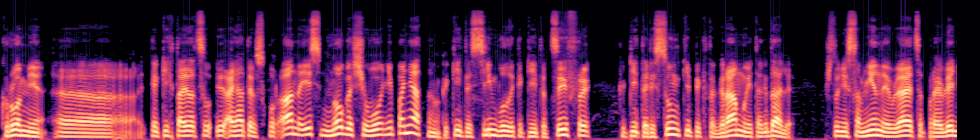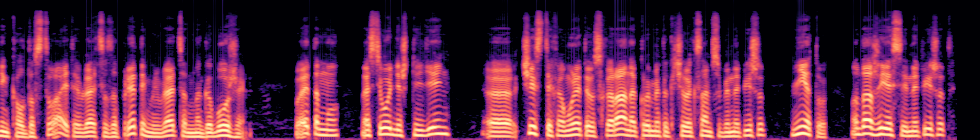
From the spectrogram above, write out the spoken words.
кроме э, каких-то аятов из Корана, есть много чего непонятного. Какие-то символы, какие-то цифры, какие-то рисунки, пиктограммы и так далее. Что, несомненно, является проявлением колдовства, это является запретом, является многобожием. Поэтому на сегодняшний день э, чистых амулетов из Корана, кроме как человек сам себе напишет, нету. Но даже если напишет,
